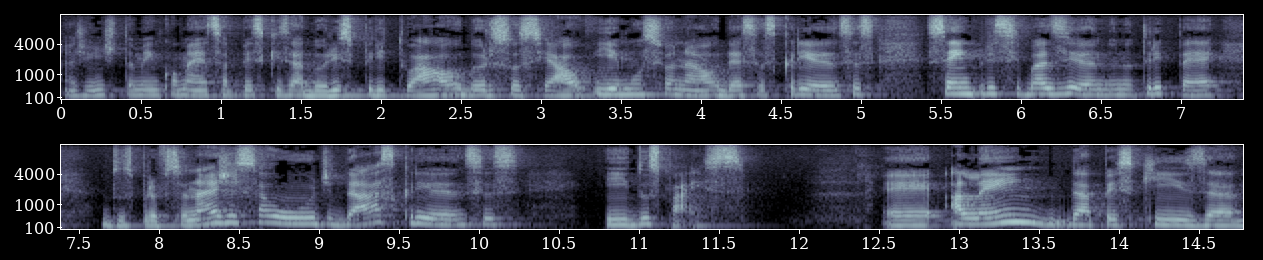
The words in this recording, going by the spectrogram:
a gente também começa a pesquisar dor espiritual, dor social e emocional dessas crianças, sempre se baseando no tripé dos profissionais de saúde, das crianças e dos pais. É, além da pesquisa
